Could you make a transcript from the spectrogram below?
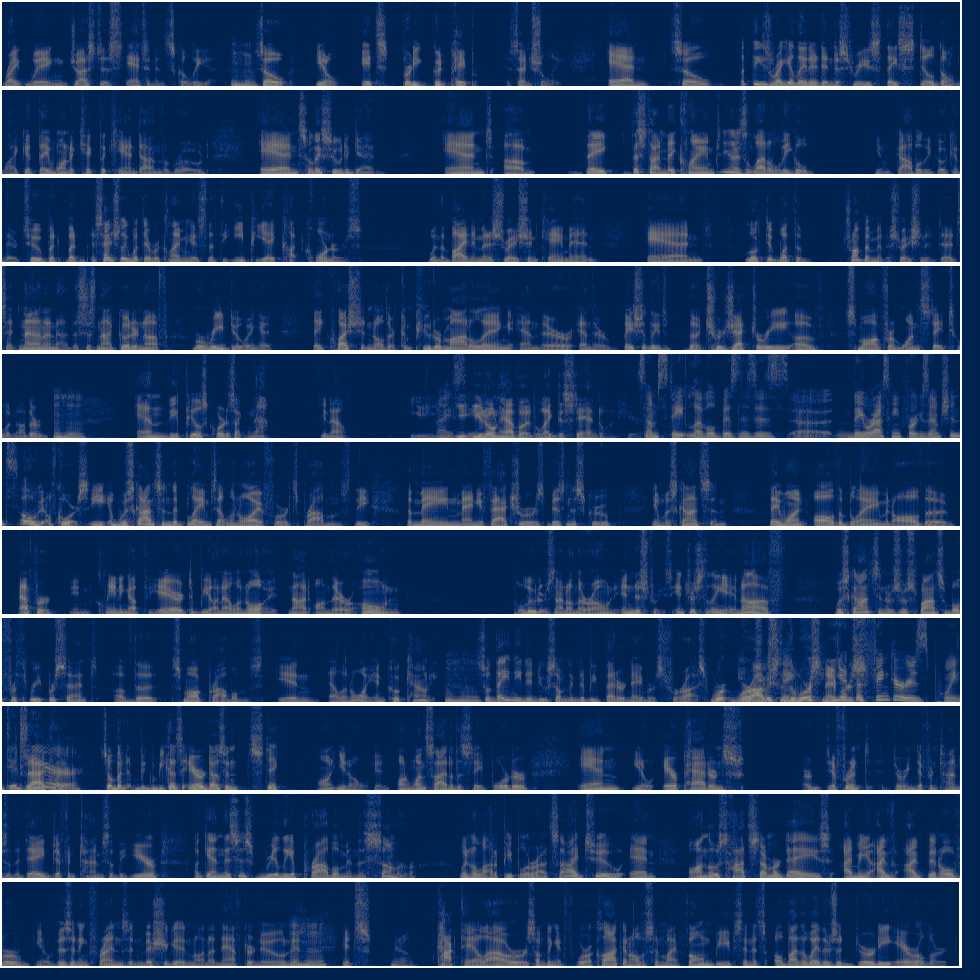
right wing Justice Antonin Scalia. So, you know, it's pretty good paper, essentially. And so, but these regulated industries, they still don't like it. They want to kick the can down the road. And so they sued again. And um, they, this time they claimed, you know, there's a lot of legal you know gobbledygook in there too. But but essentially what they were claiming is that the EPA cut corners when the Biden administration came in and looked at what the Trump administration had did, said no no no this is not good enough. We're redoing it. They questioned all their computer modeling and their and their basically the trajectory of smog from one state to another. Mm-hmm. And the appeals court is like, nah, you know, y- you don't have a leg to stand on here. Some state level businesses, uh, they were asking for exemptions. Oh, of course. Wisconsin that blames Illinois for its problems. The the main manufacturers business group in Wisconsin, they want all the blame and all the effort in cleaning up the air to be on Illinois, not on their own polluters, not on their own industries. Interestingly enough, Wisconsin is responsible for 3% of the smog problems in Illinois, in Cook County. Mm-hmm. So they need to do something to be better neighbors for us. We're, we're obviously the worst neighbors. Yet the finger is pointed exactly. here. So, but because air doesn't stick on, you know, in, on one side of the state border, and, you know, air patterns are different during different times of the day, different times of the year. Again, this is really a problem in the summer when a lot of people are outside too. And on those hot summer days, I mean, I've I've been over, you know, visiting friends in Michigan on an afternoon, and mm-hmm. it's you know cocktail hour or something at four o'clock, and all of a sudden my phone beeps, and it's oh by the way, there's a dirty air alert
